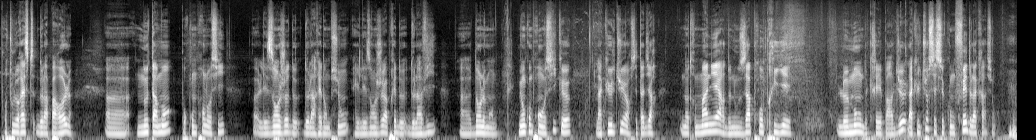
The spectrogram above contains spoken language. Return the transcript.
pour tout le reste de la parole, notamment pour comprendre aussi les enjeux de, de la rédemption et les enjeux après de, de la vie euh, dans le monde. Mais on comprend aussi que la culture, c'est-à-dire notre manière de nous approprier le monde créé par Dieu, la culture, c'est ce qu'on fait de la création. Mhm.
